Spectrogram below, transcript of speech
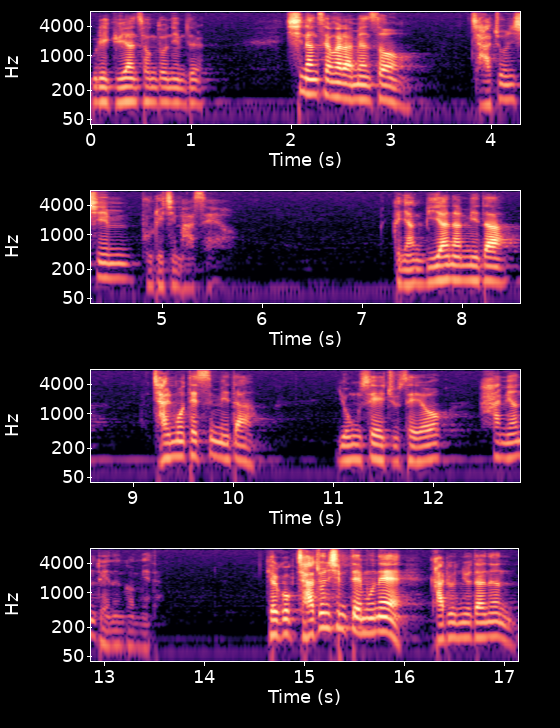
우리 귀한 성도님들 신앙생활 하면서 자존심 부리지 마세요. 그냥 미안합니다. 잘못했습니다. 용서해 주세요. 하면 되는 겁니다. 결국 자존심 때문에 가룟 유다는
